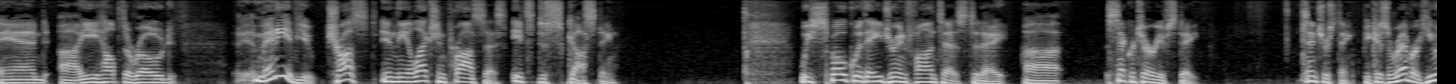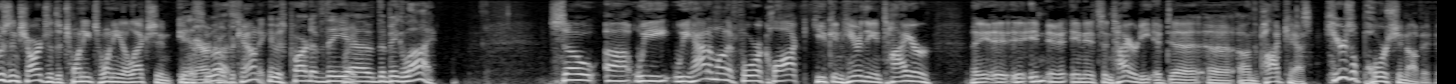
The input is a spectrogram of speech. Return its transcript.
and uh, he helped erode many of you trust in the election process. It's disgusting. We spoke with Adrian Fontes today, uh, Secretary of State. It's interesting because remember he was in charge of the 2020 election in Yes, Maricopa. County. He was part of the uh, the big lie. So uh, we we had him on at four o'clock. You can hear the entire uh, in, in, in its entirety at, uh, uh, on the podcast. Here's a portion of it,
